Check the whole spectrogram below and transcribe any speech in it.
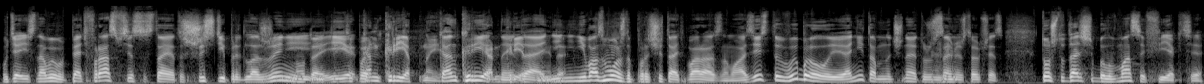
у тебя есть на выбор пять фраз, все состоят из шести предложений. Ну да, ты, и типа, конкретный. Конкретные, да. Конкретные, Не- да. не- невозможно прочитать по-разному. А здесь ты выбрал, и они там начинают уже сами что общаться. То, что дальше было в Mass Effect,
